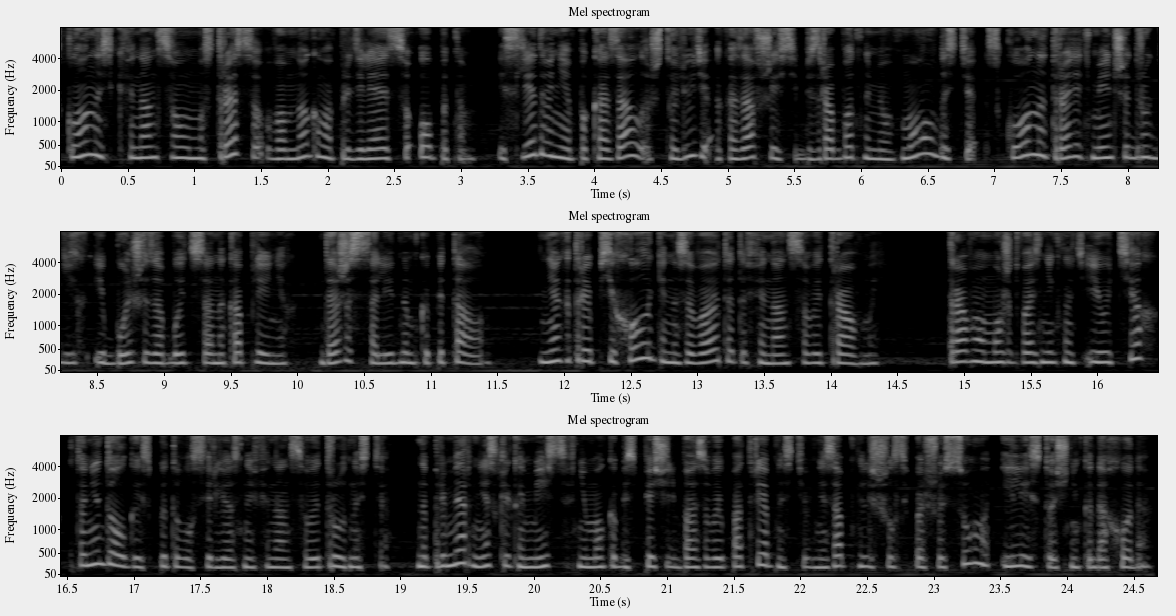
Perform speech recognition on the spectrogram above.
Склонность к финансовому стрессу во многом определяется опытом. Исследование показало, что люди, оказавшиеся безработными в молодости, склонны тратить меньше других и больше заботиться о накоплениях, даже с солидным капиталом. Некоторые психологи называют это финансовой травмой. Травма может возникнуть и у тех, кто недолго испытывал серьезные финансовые трудности. Например, несколько месяцев не мог обеспечить базовые потребности, внезапно лишился большой суммы или источника дохода.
